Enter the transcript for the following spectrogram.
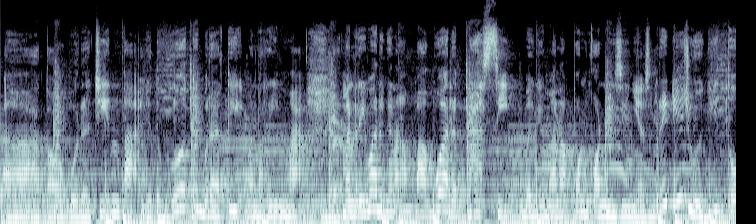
uh, atau gue udah cinta gitu, gue tuh berarti menerima. Ya. Menerima dengan apa? Gue adaptasi bagaimanapun kondisinya. Sebenarnya dia juga gitu.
